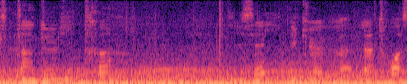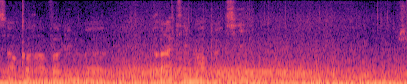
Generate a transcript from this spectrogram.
c'est un 2 litres diesel et que la, la 3 c'est encore un volume euh, relativement petit. Je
